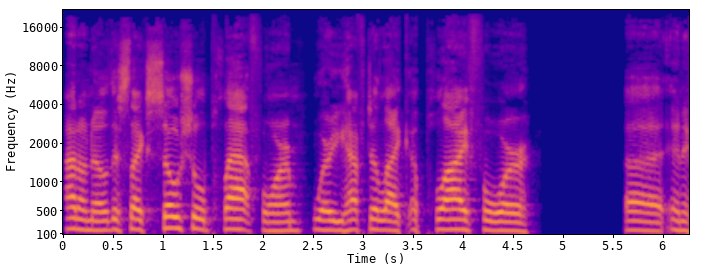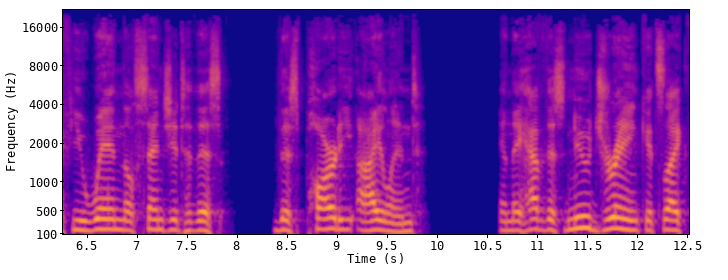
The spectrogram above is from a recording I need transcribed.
I don't know, this like social platform where you have to like apply for uh and if you win they'll send you to this this party island and they have this new drink. It's like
